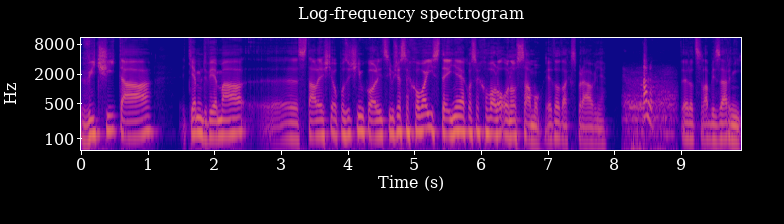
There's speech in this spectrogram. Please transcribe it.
vyčítá těm dvěma e, stále ještě opozičním koalicím, že se chovají stejně, jako se chovalo ono samo. Je to tak správně? Ano. To je docela bizarní.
